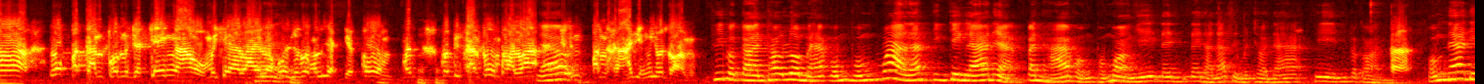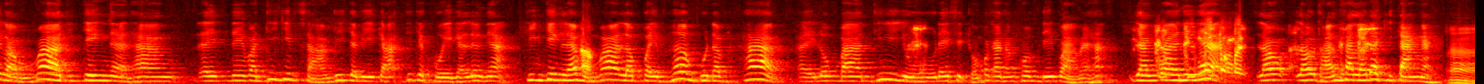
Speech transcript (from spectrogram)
อ่าแล้วประกันตนมันจะเจ๊งเอาไม่ใช่อะไรใช่เราก็จะต้องมาเรียกเก็บเพิ่ม มันมันเป็นการเพิ่มภาระแล้ว เห็นปัญหาอย่างนี้ไว้ก่อนพี่ประการเข้าร่วมไหมครับผมผมว่านะจริง ๆ แล้วเนี่ยปัญหาผมผมมองอย่างนี้ในในฐานะสื่อมวลชนนะฮะพี่พี่ประกรณ์อ่า ผมแนะดีกว่าผมว่าจริงๆเนี่ยทาง ในในวันที่ 23 ที่จะมีการที่จะคุยกันเรื่องเนี้ยจริง ๆ แล้วผมว่าเราไปเพิ่มคุณภาพไอ้โรงพยาบาลที่อยู่ในสิทธิของประกันสังคมดีกว่าไหมฮะ อย่างกรณีเนี้ยไม่ต้องไปเราเราถามกันเราได้กี่ตังค์อะอ่า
